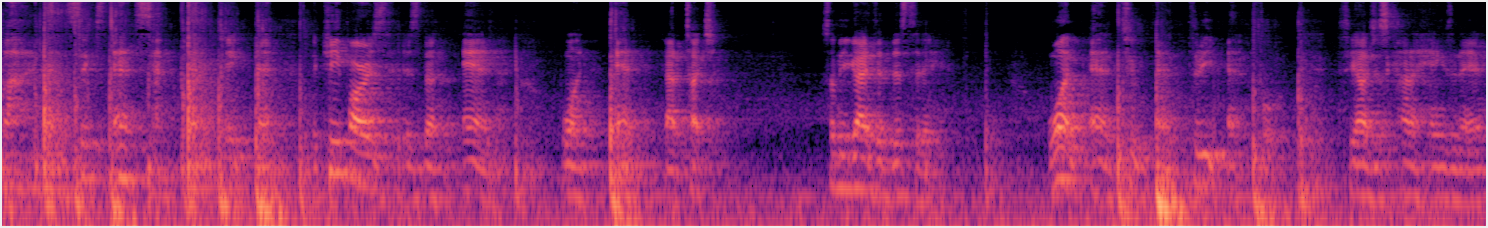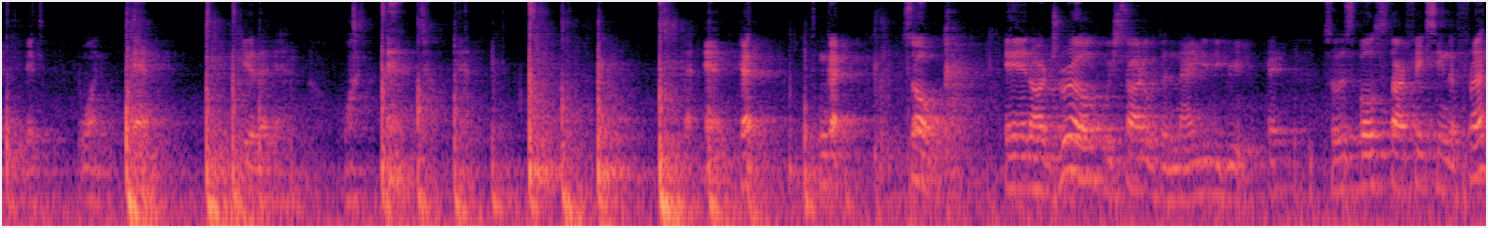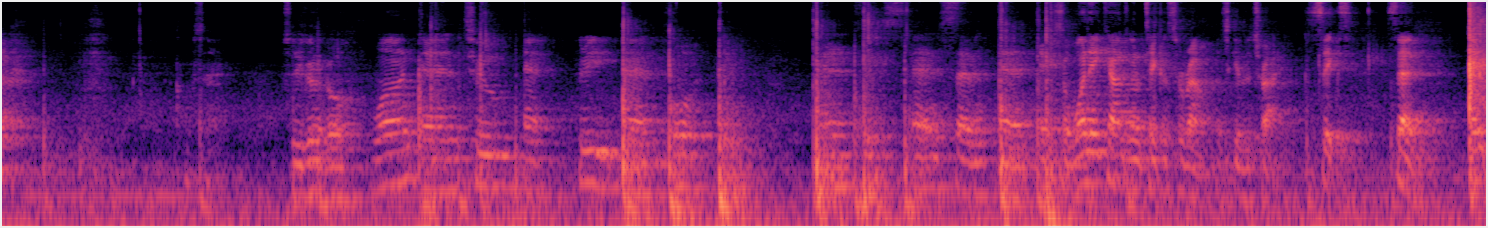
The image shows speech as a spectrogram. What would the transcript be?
five, and six, and seven, and eight, and the key part is, is the and. One, and. Gotta touch. Some of you guys did this today. One, and two, and three, and four. See how it just kind of hangs in the air? It's one, and. Hear that and. One, and two, and. That and, okay? Okay. So, in our drill, we started with a 90 degree, okay? So let's both start facing the front. So you're gonna go one and two and three and four and six and seven and eight. So one eight count is gonna take us around. Let's give it a try. Six, seven, eight,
